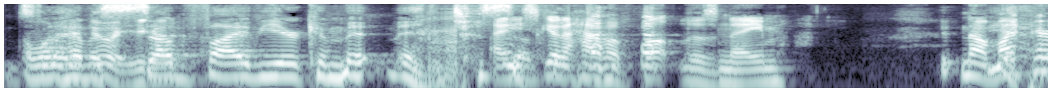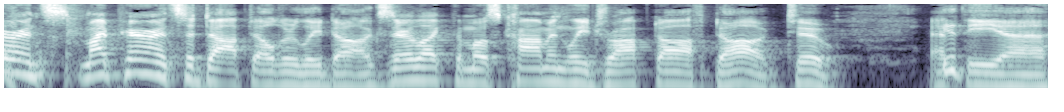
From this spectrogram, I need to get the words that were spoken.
That's I want to have a it. Sub gotta- five year commitment. To And he's going to have a butler's name. No, my parents my parents adopt elderly dogs. They're like the most commonly dropped off dog too, at the uh,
